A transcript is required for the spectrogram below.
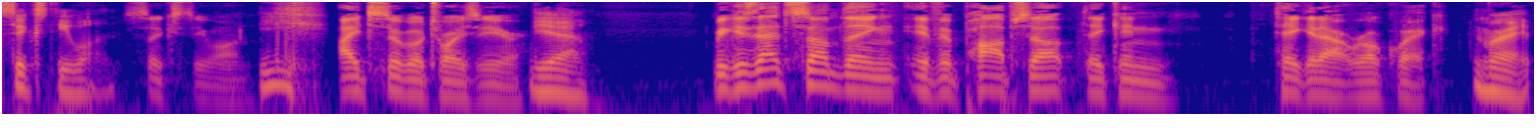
61. 61. Eesh. I'd still go twice a year Yeah, because that's something. If it pops up, they can take it out real quick. right.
